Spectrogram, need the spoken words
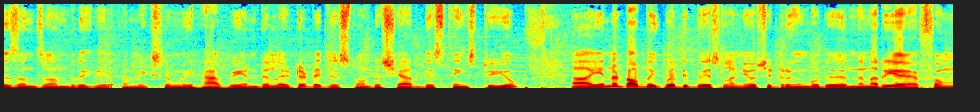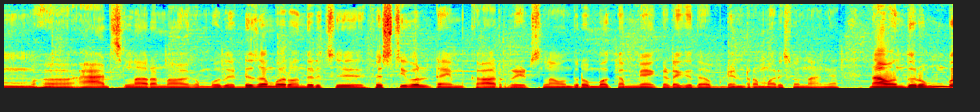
லெசன்ஸ் வந்திருக்கு. I am extremely happy and delighted I just want to share this things to you என்ன டாபிக் பற்றி பேசலாம்னு யோசிச்சுட்டு இருக்கும்போது இந்த நிறைய எஃப்எம் ஆட்ஸ்லாம் ரன் ஆகும்போது டிசம்பர் வந்துடுச்சு ஃபெஸ்டிவல் டைம் கார் ரேட்ஸ்லாம் வந்து ரொம்ப கம்மியாக கிடைக்குது அப்படின்ற மாதிரி சொன்னாங்க. நான் வந்து ரொம்ப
